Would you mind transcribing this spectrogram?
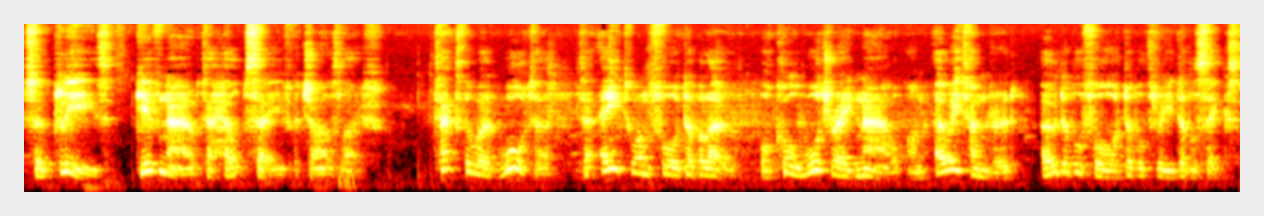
So please, give now to help save a child's life. Text the word water to 81400 or call WaterAid now on 0800 044 3366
